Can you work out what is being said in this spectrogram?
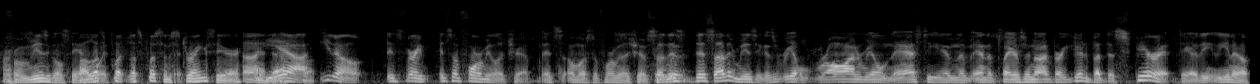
from a musical Well, standpoint. let's put let's put some strings here. Uh, and, yeah, you know, it's very, it's a formula trip. It's almost a formula trip. So this this other music is real raw and real nasty, and the and the players are not very good. But the spirit there, the you know,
